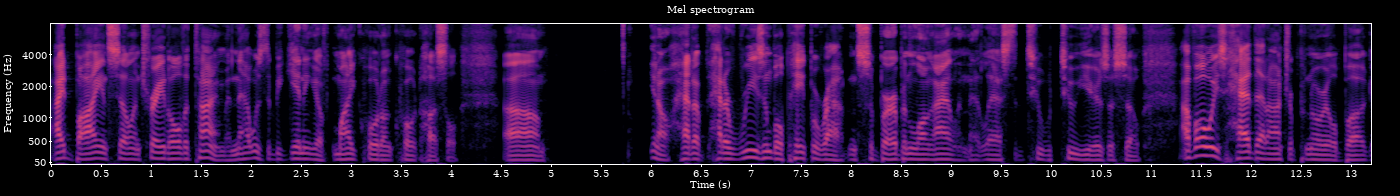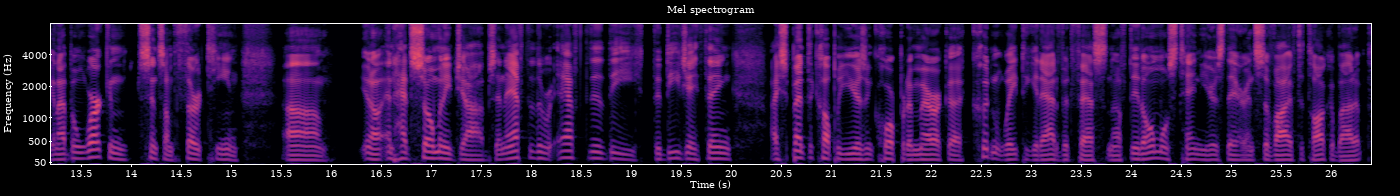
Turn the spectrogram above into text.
I'd buy and sell and trade all the time, and that was the beginning of my quote unquote hustle. Um, you know, had a had a reasonable paper route in suburban Long Island that lasted two two years or so. I've always had that entrepreneurial bug, and I've been working since I'm 13. Um, you know, and had so many jobs. And after the after the the DJ thing, I spent a couple years in corporate America. Couldn't wait to get out of it fast enough. Did almost ten years there and survived to talk about it.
